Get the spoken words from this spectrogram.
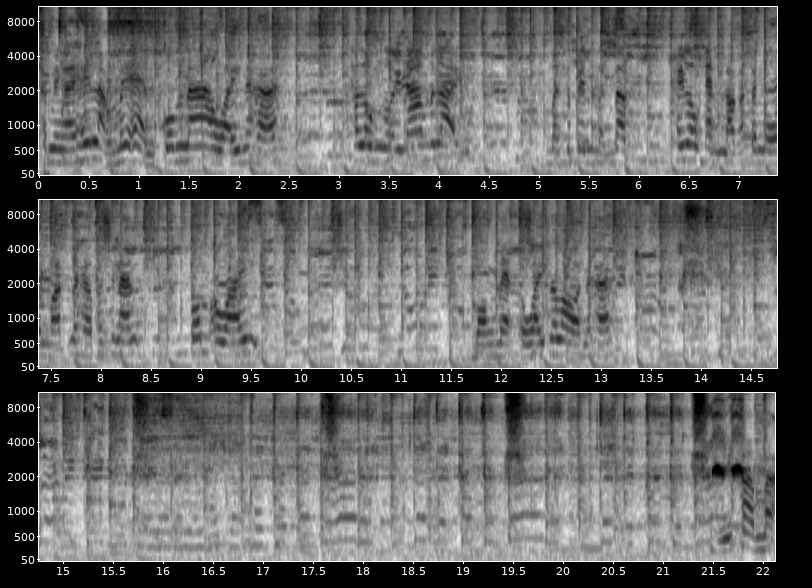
ทำยังไงให้หลังไม่แอนก้มหน้าเอาไว้นะคะถ้าเราเงยหน้าเมื่อไหร่ มันจะเป็นเหมือนแบบให้เราแอนหลังอัตโนมัตินะคะ เพราะฉะนั้นก้มเอาไว้ มองแมทเอาไว้ตลอดนะคะดีค่ะมา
